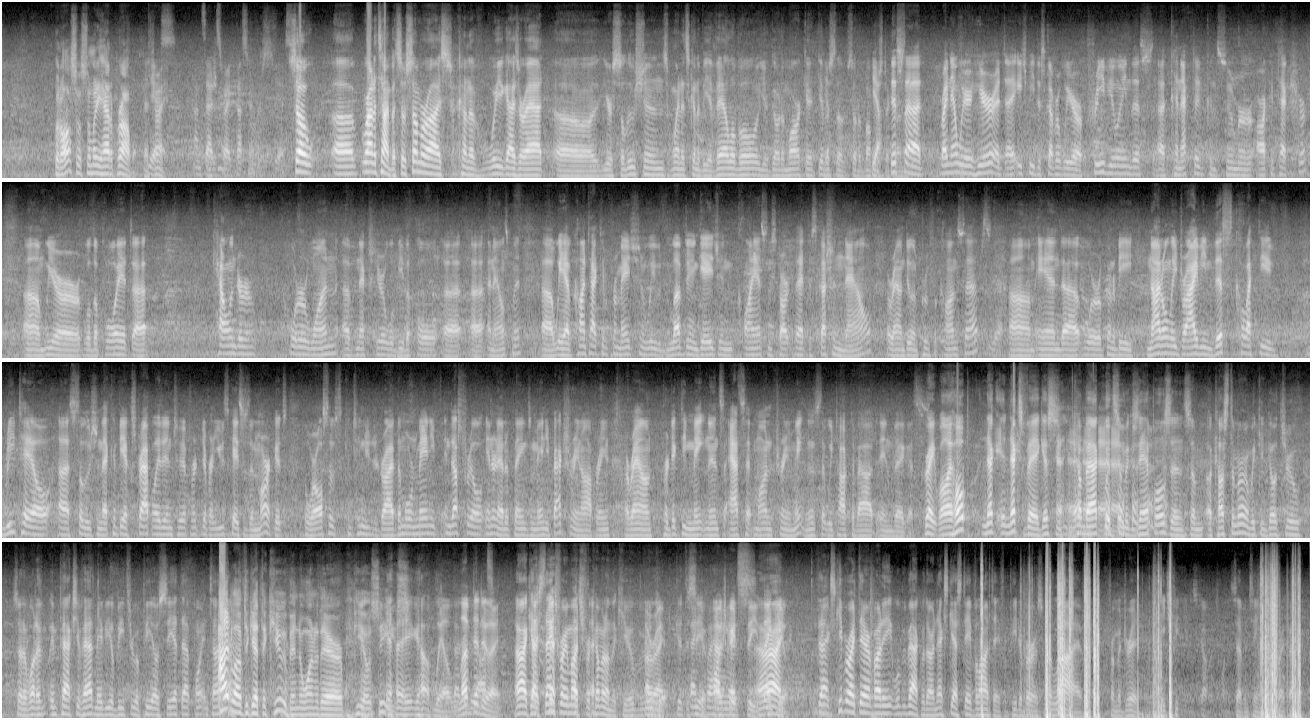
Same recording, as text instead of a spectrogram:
but also somebody had a problem. That's yes. right. Unsatisfied customers, yes. So, uh, we're out of time, but so summarize kind of where you guys are at, uh, your solutions, when it's going to be available, your go-to-market, give us the sort of bumper yeah. sticker. This, uh, right now we're here at uh, HP Discover, we are previewing this uh, connected consumer architecture. Um, we are, we'll deploy it uh, calendar quarter one of next year will be the full uh, uh, announcement. Uh, we have contact information. We would love to engage in clients and start that discussion now around doing proof of concepts. Yeah. Um, and uh, we're going to be not only driving this collective retail uh, solution that can be extrapolated into different, different use cases and markets, but we're also continuing to drive the more industrial Internet of Things and manufacturing offering around predicting maintenance, asset monitoring maintenance that we talked about in Vegas. Great, well I hope ne next Vegas, you can come back with some examples and some a customer and we can go through sort of what impacts you've had. Maybe you'll be through a POC at that point in time. I'd love to get the cube into one of their POCs. yeah, there you go. We'll That'd love to awesome. do it. All right, guys, thanks very much for coming on theCUBE. Really All right. Good to Thank see you. you. Always great to see you, All thank right. you. Thanks, keep it right there, everybody. We'll be back with our next guest, Dave Vellante from Peter Burris. We're live from Madrid, HPE Discover 2017. Right back.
